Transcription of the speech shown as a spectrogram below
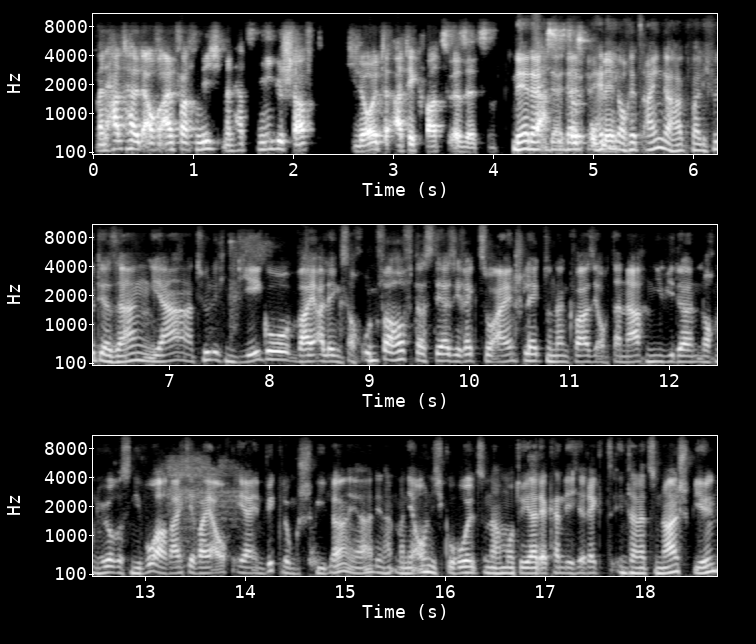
man hat halt auch einfach nicht, man hat es nie geschafft, die Leute adäquat zu ersetzen. Nee, da, das da, da hätte ich auch jetzt eingehakt, weil ich würde ja sagen, ja, natürlich, ein Diego war ja allerdings auch unverhofft, dass der direkt so einschlägt und dann quasi auch danach nie wieder noch ein höheres Niveau erreicht. Der war ja auch eher Entwicklungsspieler, ja, den hat man ja auch nicht geholt, so nach dem Motto, ja, der kann direkt international spielen,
